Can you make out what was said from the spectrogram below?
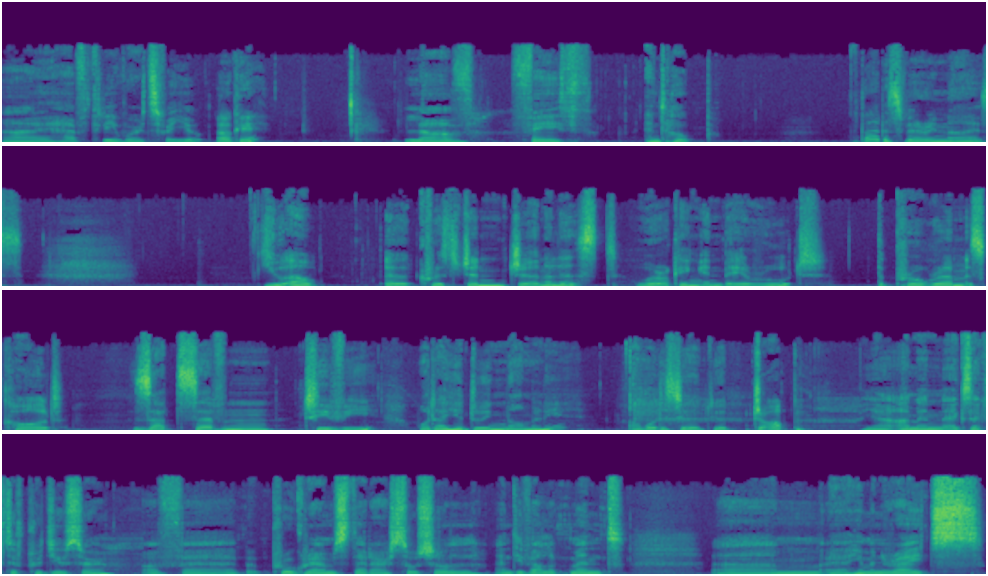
I have three words for you: Okay. love, faith, and hope. That is very nice. You are a Christian journalist working in Beirut. The program is called Sat7 TV. What are you doing normally? Or what is your, your job? Yeah, I'm an executive producer of uh, programs that are social and development, um, uh, human rights.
